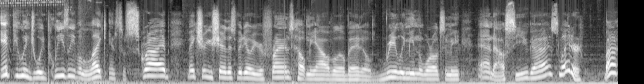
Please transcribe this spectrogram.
If you enjoyed, please leave a like and subscribe. Make sure you share this video to your friends. Help me out a little bit. It'll really mean the world to me. And I'll see you guys later. Bye.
